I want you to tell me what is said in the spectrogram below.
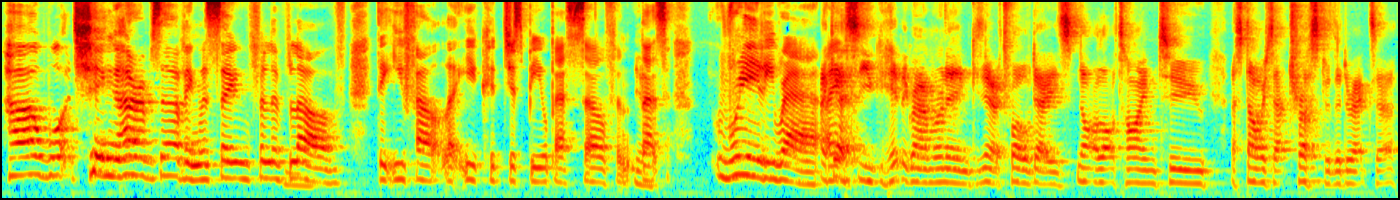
her watching, her observing was so full of mm. love that you felt like you could just be your best self. And that's really rare. I guess you hit the ground running because you know 12 days, not a lot of time to establish that trust with the director.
